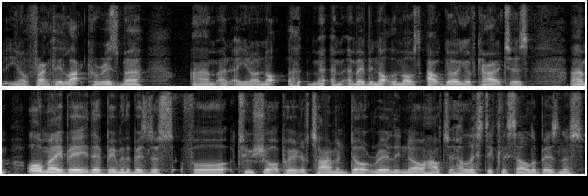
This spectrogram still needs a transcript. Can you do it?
you know, frankly lack charisma, um, and you know, not and maybe not the most outgoing of characters, um, or maybe they've been with the business for too short a period of time and don't really know how to holistically sell the business.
